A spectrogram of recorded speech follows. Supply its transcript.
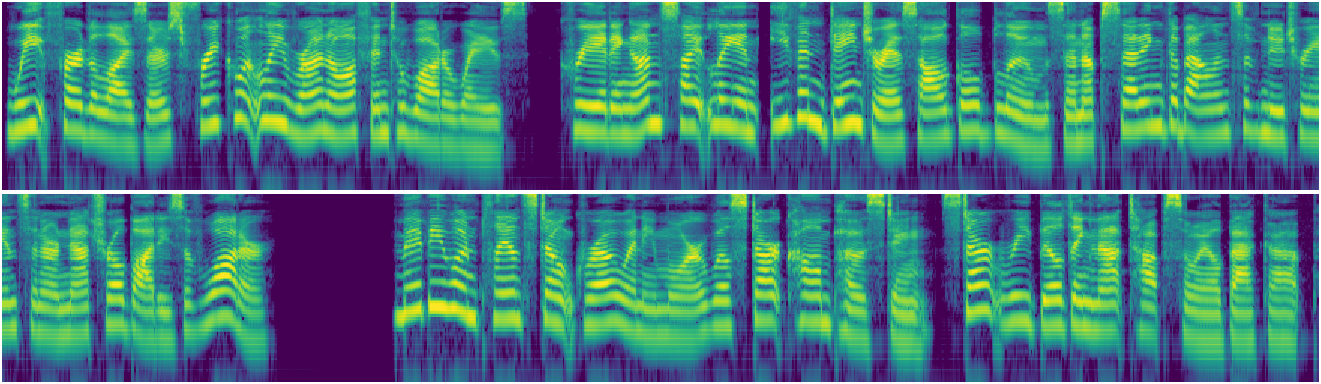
Wheat fertilizers frequently run off into waterways, creating unsightly and even dangerous algal blooms and upsetting the balance of nutrients in our natural bodies of water. Maybe when plants don't grow anymore, we'll start composting, start rebuilding that topsoil back up.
